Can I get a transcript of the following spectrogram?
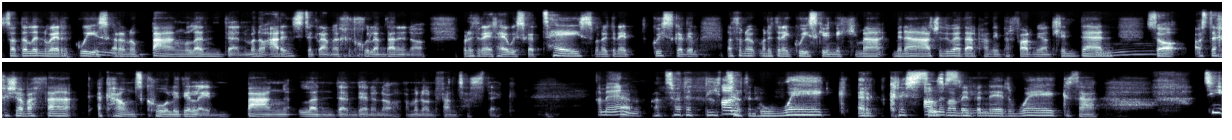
so dylunwyr gwisg mm. o'r enw Bang London. Maen nhw ar Instagram yn chwilio amdanyn nhw. Maen nhw wedi gwneud rhai wisgo taste, maen nhw wedi gwneud gwisgo ddim... Nath nhw, maen nhw wedi gwneud gwisgo i Nicki Minaj o ddiweddar pan ddim performio yn Llundain. Mm. So, os ydych chi eisiau fatha account cool i ddilyn, Bang London, dyn nhw, a maen nhw'n ffantastig. I'm Amen. Ond ti'n meddwl, details yn y weg, yr crystals ma'n mynd fyny'r wigs a... Ti,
